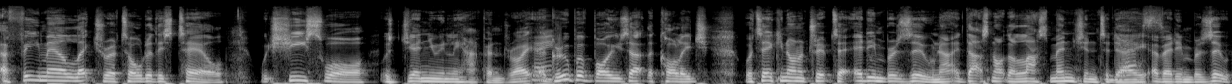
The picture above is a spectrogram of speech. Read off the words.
A female lecturer told her this tale, which she swore was genuinely happened, right? Okay. A group of boys at the college were taking on a trip to Edinburgh Zoo. Now, that's not the last mention today Yes. of Edinburgh Zoo.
